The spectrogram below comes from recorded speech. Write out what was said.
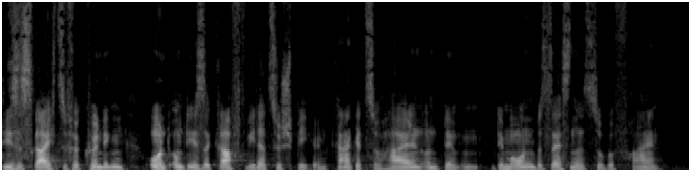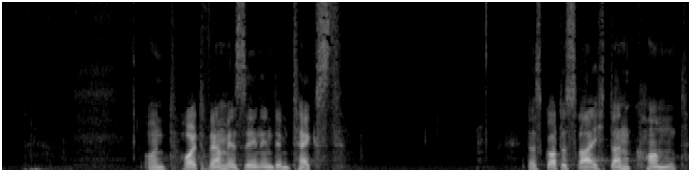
dieses Reich zu verkündigen und um diese Kraft wiederzuspiegeln, Kranke zu heilen und Dämonenbesessene zu befreien. Und heute werden wir sehen in dem Text, dass Gottes Reich dann kommt,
